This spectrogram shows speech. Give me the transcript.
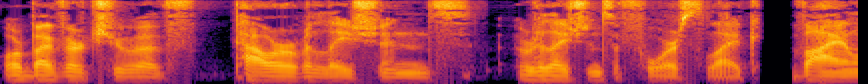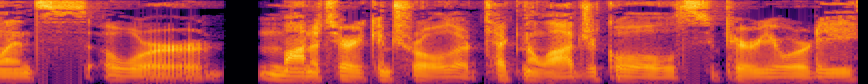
or by virtue of power relations, relations of force like violence or monetary control or technological superiority,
